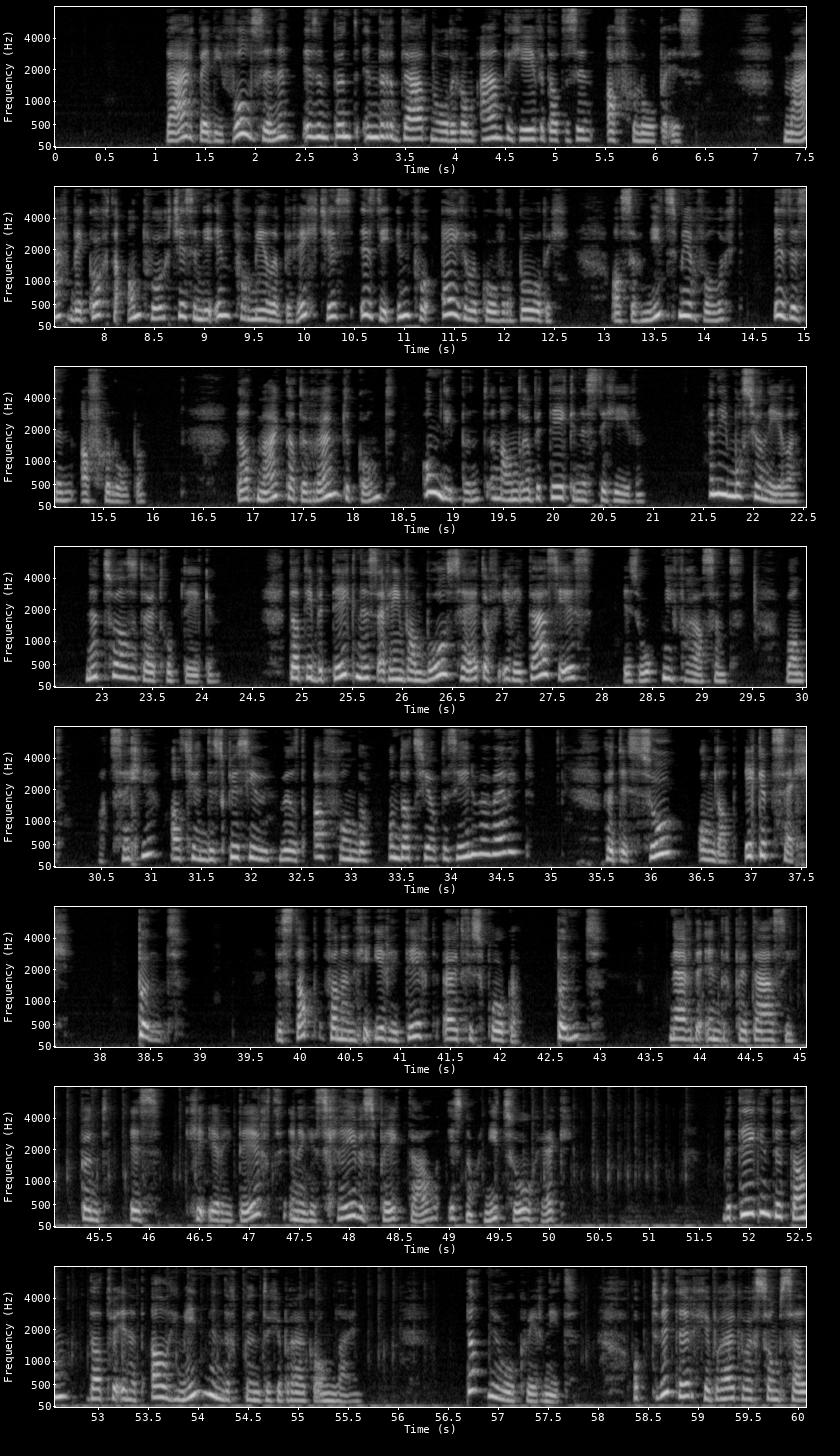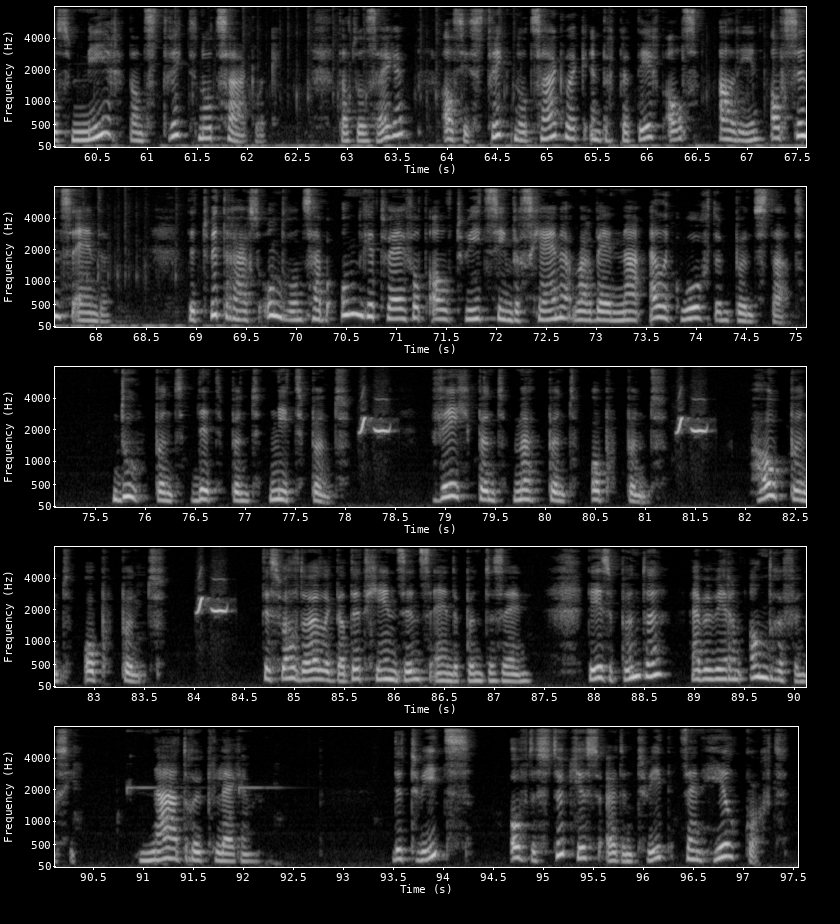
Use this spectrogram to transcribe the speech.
Daar bij die volzinnen is een punt inderdaad nodig om aan te geven dat de zin afgelopen is. Maar bij korte antwoordjes in die informele berichtjes is die info eigenlijk overbodig. Als er niets meer volgt, is de zin afgelopen. Dat maakt dat er ruimte komt om die punt een andere betekenis te geven. Een emotionele, net zoals het uitroepteken. Dat die betekenis er een van boosheid of irritatie is, is ook niet verrassend. Want wat zeg je als je een discussie wilt afronden omdat ze je op de zenuwen werkt? Het is zo omdat ik het zeg. Punt. De stap van een geïrriteerd uitgesproken punt naar de interpretatie punt is geïrriteerd in een geschreven spreektaal is nog niet zo gek. Betekent dit dan dat we in het algemeen minder punten gebruiken online? Dat nu ook weer niet. Op Twitter gebruiken we soms zelfs meer dan strikt noodzakelijk. Dat wil zeggen, als je strikt noodzakelijk interpreteert als alleen als zinseinde. De twitteraars onder ons hebben ongetwijfeld al tweets zien verschijnen waarbij na elk woord een punt staat doe punt dit punt niet punt. Veeg punt me punt op punt. Hou punt op punt. Het is wel duidelijk dat dit geen zinseindepunten zijn. Deze punten hebben weer een andere functie. Nadruk leggen. De tweets of de stukjes uit een tweet zijn heel kort.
